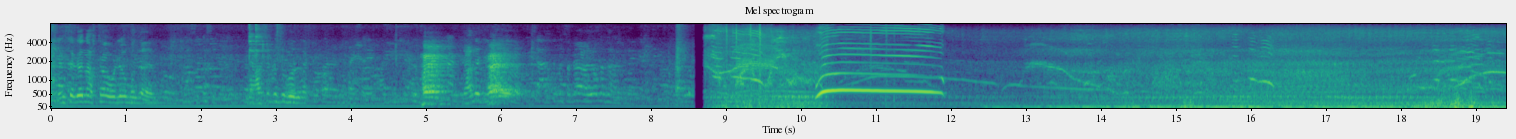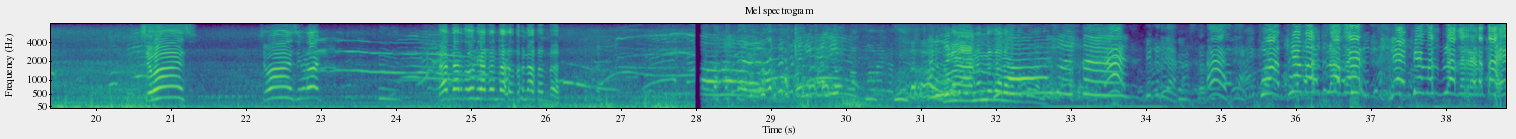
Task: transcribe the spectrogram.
हे सगळं नाश्ता आवडलं मजा आहे असं कसं बोल? शिवांश शिवांश इकडं दर दर दोन या दर दोन या दर तुला आनंद झाला का झाला? फेमस ब्लॉगर फेमस ब्लॉगर रडत आहे.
